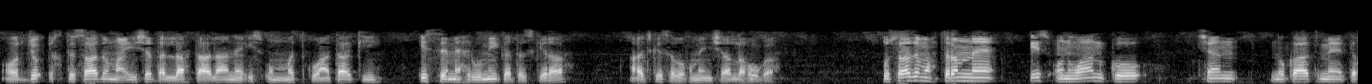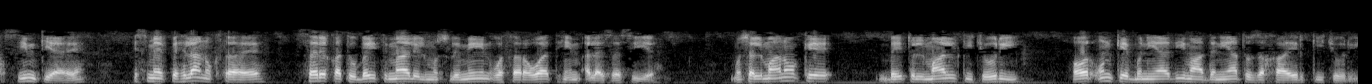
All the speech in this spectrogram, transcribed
اور جو اقتصاد و معیشت اللہ تعالیٰ نے اس امت کو عطا کی، اس سے محرومی کا تذکرہ آج کے سبق میں انشاءاللہ ہوگا۔ استاد محترم نے اس عنوان کو چند نکات میں تقسیم کیا ہے۔ اس میں پہلا نقطہ ہے سرقت بیت مال المسلمین و ثرواتہم الاساسیہ۔ مسلمانوں کے بیت المال کی چوری اور ان کے بنیادی معدنیات و ذخائر کی چوری۔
